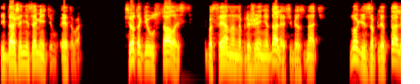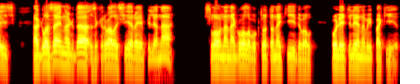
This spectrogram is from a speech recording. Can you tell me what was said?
и даже не заметил этого. Все-таки усталость и постоянное напряжение дали о себе знать. Ноги заплетались, а глаза иногда закрывала серая пелена, словно на голову кто-то накидывал полиэтиленовый пакет.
